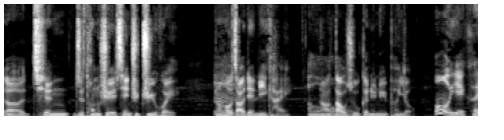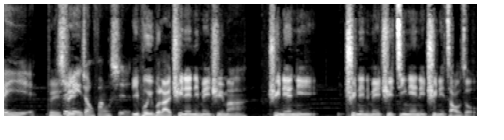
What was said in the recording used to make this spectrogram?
呃前就是同学先去聚会，然后早一点离开，哦然后倒数跟你女朋友哦，也可以，对是另一种方式。一步一步来。去年你没去吗？去年你去年你没去，今年你去你早走。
